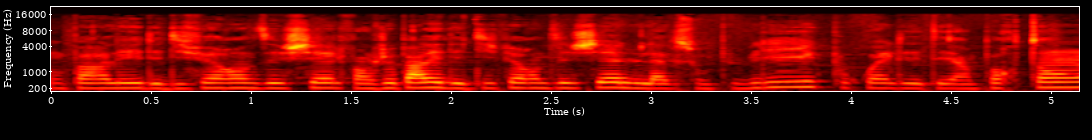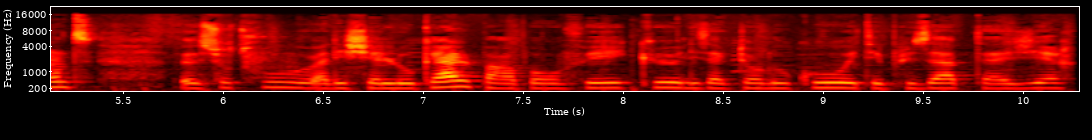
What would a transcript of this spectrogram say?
on parlait des différentes échelles, enfin je parlais des différentes échelles de l'action publique, pourquoi elles étaient importantes, euh, surtout à l'échelle locale par rapport au fait que les acteurs locaux étaient plus aptes à agir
